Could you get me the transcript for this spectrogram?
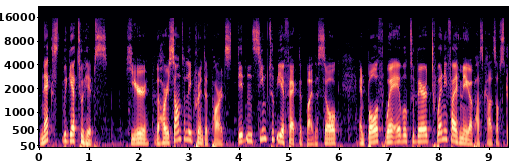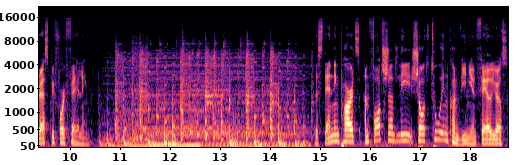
Next we get to HIPS. Here, the horizontally printed parts didn't seem to be affected by the soak and both were able to bear 25 megapascals of stress before failing. The standing parts unfortunately showed two inconvenient failures,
